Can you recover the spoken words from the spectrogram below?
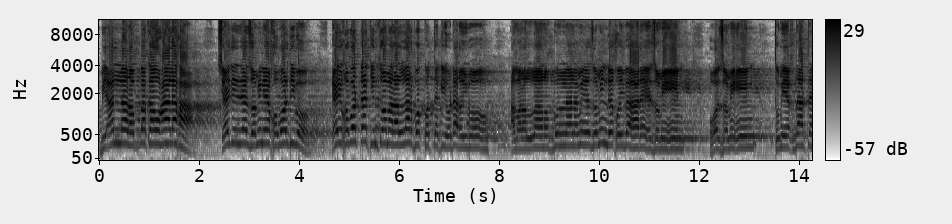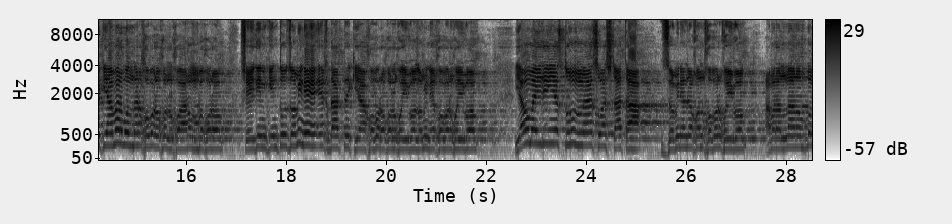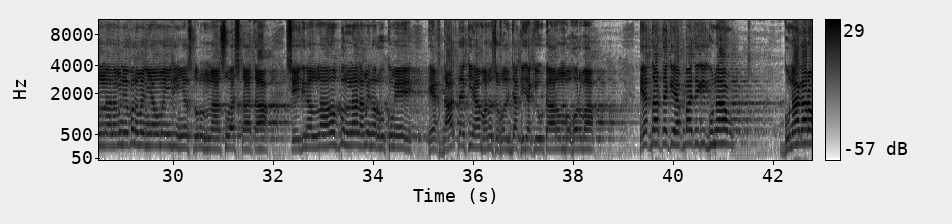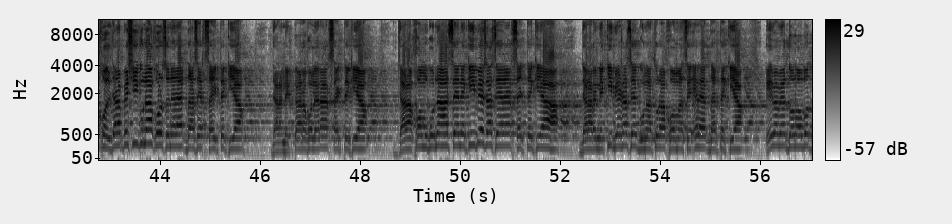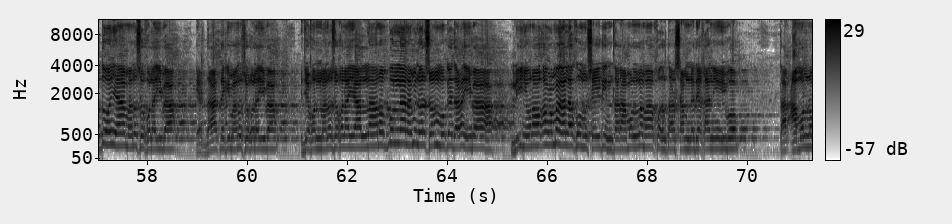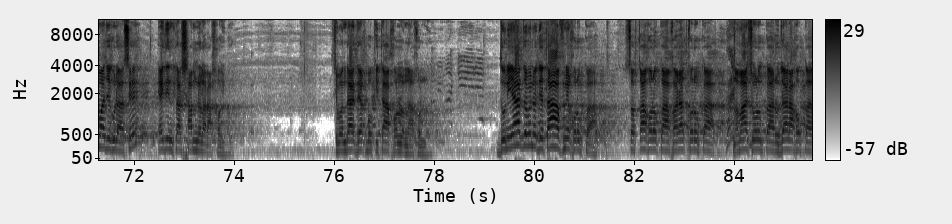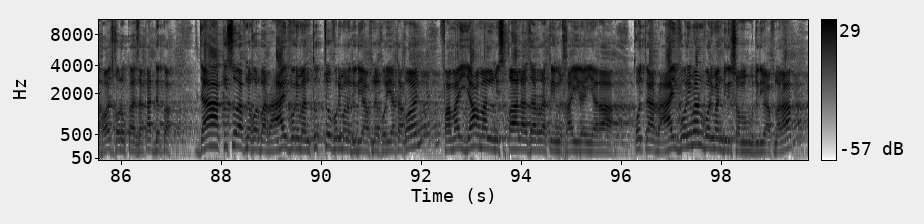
বিয়ান্না রব্বা কাউ হালাহা সেই দিন যে জমিনে খবর দিব, এই খবরটা কিন্তু আমার আল্লাহর পক্ষ থেকে ওটা রইব। আমার আল্লাহ রব্বুল্লাহ আলমিনে জমিন রে কইবা, আরে জমিন, ও জমিন, তুমি একদার থেকে আমার বন্দার খবর হল আরম্ভ করো। সেই দিন কিন্তু জমিনে একদার থেকে খবর হল, কইব, জমিনে খবর কইব। জমিনে যখন খবর হইব, আমার আল্লাহ রব্বুল্লাহ আলমিনে ফরমান ইয়াউমাইজিয়াসতুরুন্নাসু সেই দিন আল্লাহ রব্বুল্লাহ আলমিনের হুকুমে এক দাঁড় থেকে মানুষ সকল জাকি জাকি উঠা আরম্ভ করবা। এক দাঁড় থেকে একবার দেখি গুণা গুণাগার হল যারা বেশি গুণা করছেন, এরা এক দাস এক সাইড কিয়া যারা নেককার হল এরা এক সাইড কিয়া যারা কম গুণা আছে, নেকি বেশ আছে, এরা এক সাইড কিয়া যারা নেকি বেশ আছে গুণা তোরা কম আছে, এরা এক দাঁড় কিয়া এইভাবে দলবদ্ধ হইয়া মানুষ কলাইবা এক দাঁড় থেকে মানুষ কলাইবা যখন মানুষ কলাইয়া আল্লাহ রব্বুল্লাহ আমিনের সম্মুখে দাঁড়াইবা লিওর আমালাকুম, সেই দিন তার আমল নামা কল তার সামনে দেখানি হইব। তার আমল নামা যেগুলো আছে একদিন তার সামনে ওলা রাখা হইব। জীবনদায় দেখব কিতা করল না করল। দুনিয়ার জমিনে যেটা আপনি করুকা সৎকা করুকা খরাত করুকা নামাজ পড়ুকা রোজা রাখুকা হজ করুকা জাকাত দেখা যা কিছু আপনি করবা রায় পরিমাণ, তুচ্ছ পরিমাণে যদি আপনি করিয়া থাকেন, ফামাই ইয়ামাল মিসকাল আজার রাতিন খাইরাইয়ারা কইত্রা রায় পরিমাণ পরিমাণ যদি যদি আপনারা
